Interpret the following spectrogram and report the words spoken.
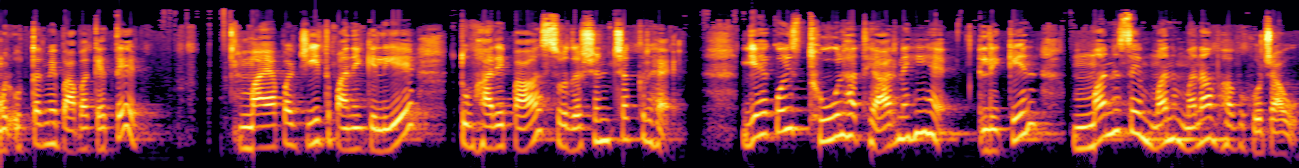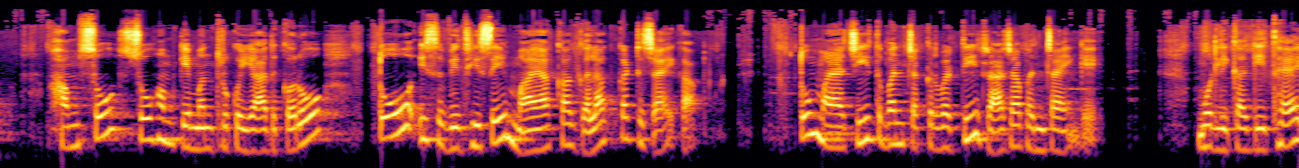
और उत्तर में बाबा कहते, माया पर जीत पाने के लिए तुम्हारे पास स्वदर्शन चक्र है। यह कोई स्थूल हथियार नहीं है, लेकिन मन से मन मना भव हो जाओ। हम सो सो हम के मंत्र को याद करो तो इस विधि से माया का गला कट जाएगा। तुम मायाजीत बन चक्रवर्ती राजा बन जाएँगे। मुरली का गीत है,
